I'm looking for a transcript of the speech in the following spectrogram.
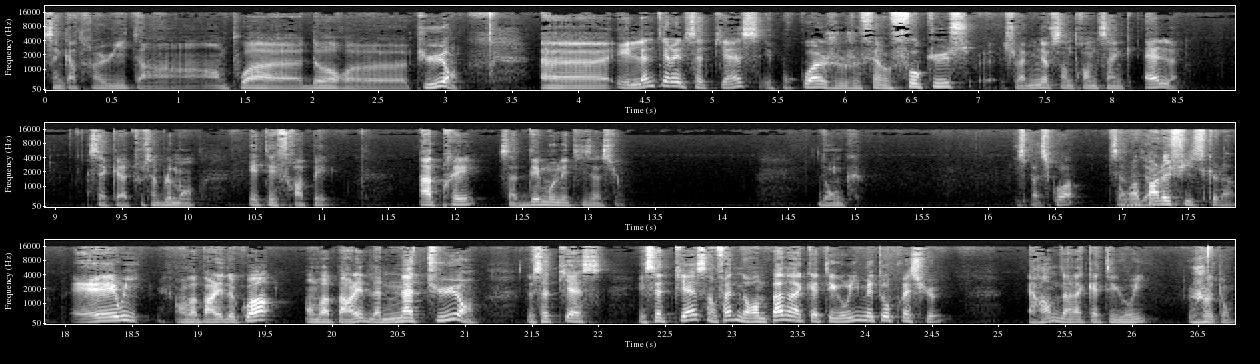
5,88 en, en poids d'or pur. et l'intérêt de cette pièce, et pourquoi je, je, fais un focus sur la 1935L, c'est qu'elle a tout simplement été frappée après sa démonétisation. Donc, il se passe quoi? On va parler fisc là. Eh oui, on va parler de quoi? On va parler de la nature de cette pièce. Et cette pièce, en fait, ne rentre pas dans la catégorie métaux précieux. Elle rentre dans la catégorie jetons.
